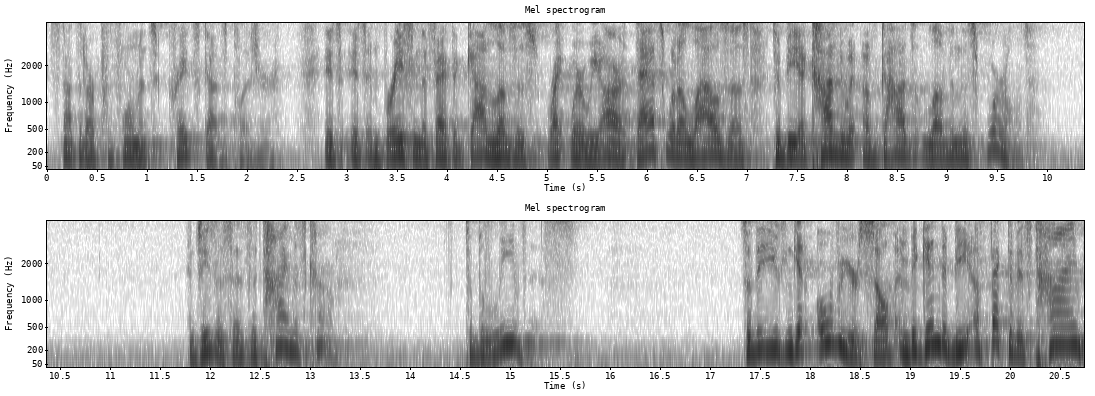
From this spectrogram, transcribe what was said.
It's not that our performance creates God's pleasure, It's, it's embracing the fact that God loves us right where we are. That's what allows us to be a conduit of God's love in this world. And Jesus says the time has come to believe this so that you can get over yourself and begin to be effective. It's time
